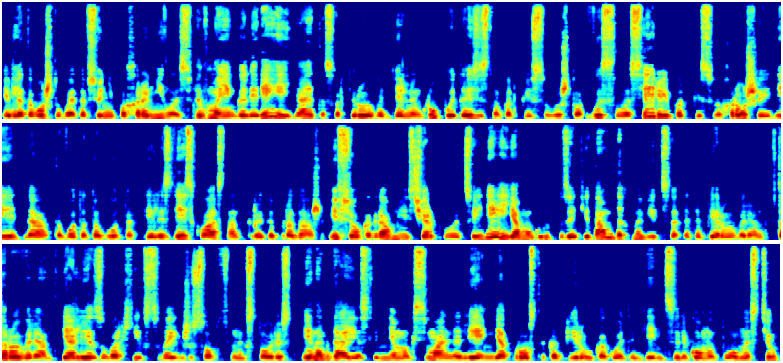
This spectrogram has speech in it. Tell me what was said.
и для того, чтобы это все не похоронилось в моей галерее, я это сортирую в отдельную группу и тезисно подписываю, что выслала серию и подписываю хорошая идея для того-то, того-то. Или здесь классно открытой продажи. И все, когда у меня исчерпываются идеи, я могу зайти там вдохновиться. Это первый вариант. Второй вариант. Я лезу в архив своих же собственных сторис. Иногда, если мне максимально лень, я просто копирую какой-то день целиком и полностью.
